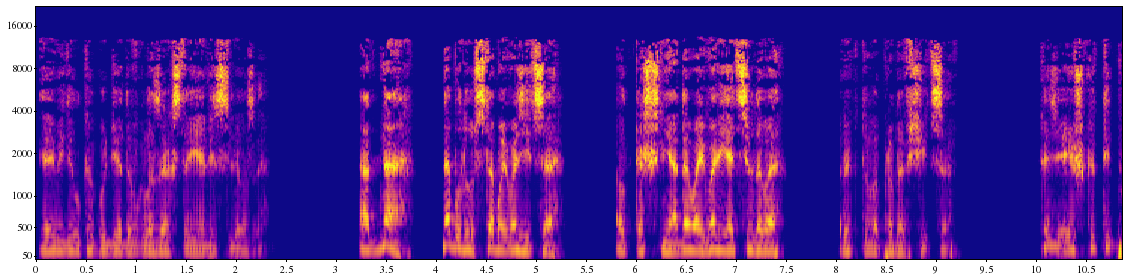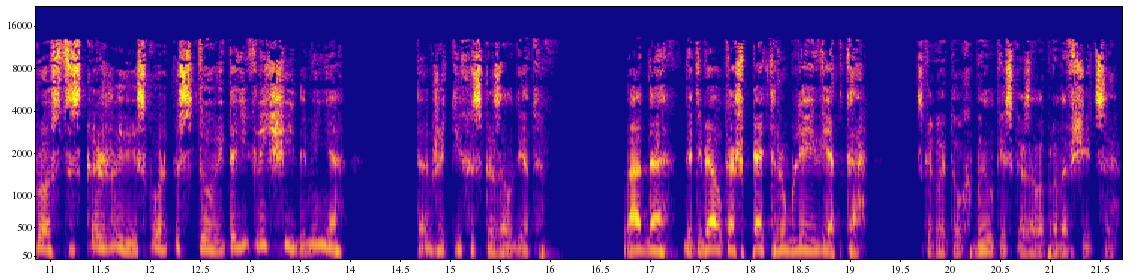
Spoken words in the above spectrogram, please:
Я видел, как у деда в глазах стояли слезы. — Одна? Да буду с тобой возиться. — Алкашня, давай, вали отсюда! — рыкнула продавщица. — Хозяюшка, ты просто скажи, сколько стоит, а не кричи на меня. Так же тихо сказал дед. — Ладно, для тебя, алкаш, пять рублей ветка, — с какой-то ухмылкой сказала продавщица.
